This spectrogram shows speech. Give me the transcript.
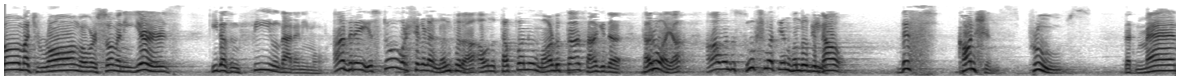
so much wrong over so many years, he doesn't feel that anymore. ಆದರೆ ಎಷ್ಟೋ ವರ್ಷಗಳ ನಂತರ ಅವನು ತಪ್ಪನ್ನು ಮಾಡುತ್ತಾ ಸಾಗಿದ ತರುವಾಯ ಆ ಒಂದು ಸೂಕ್ಷ್ಮತೆಯನ್ನು ಹೊಂದೋದಿಲ್ಲ Now, this conscience proves that man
